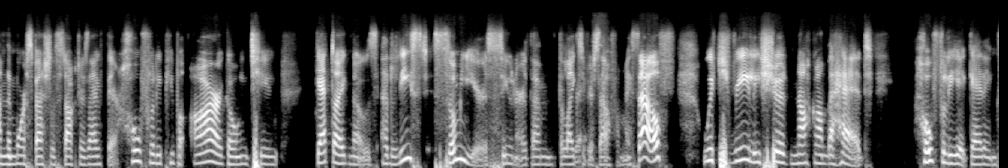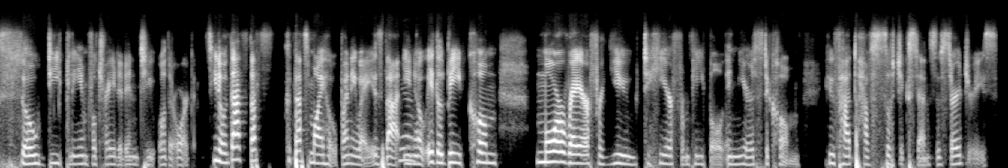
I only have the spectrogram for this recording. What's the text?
and the more specialist doctors out there hopefully people are going to get diagnosed at least some years sooner than the likes of yourself and myself which really should knock on the head hopefully it getting so deeply infiltrated into other organs you know that's that's that's my hope anyway is that Yeah. you know it'll become more rare for you to hear from people in years to come who've had to have such extensive surgeries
